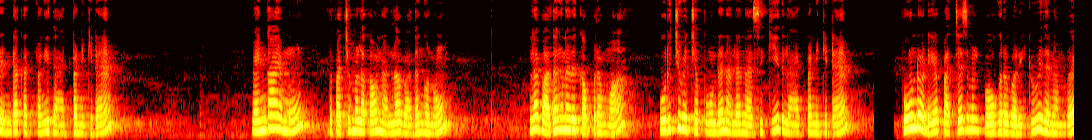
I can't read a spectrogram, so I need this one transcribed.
ரெண்டாக கட் பண்ணி இதை ஆட் பண்ணிக்கிறேன். வெங்காயமும் இந்த பச்சை மிளகாவும் நல்லா வதங்கணும். நல்லா வதங்கினதுக்கப்புறமா உரித்து வச்ச பூண்டை நல்லா நசுக்கி இதில் ஆட் பண்ணிக்கிட்டேன். பூண்டோடைய பச்சை ஸ்மெல் போகிற வரைக்கும் இதை நம்ம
